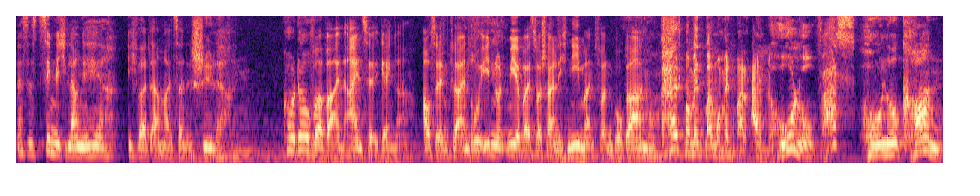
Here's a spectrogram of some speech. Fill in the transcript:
es ist ziemlich lange her. Ich war damals seine Schülerin. Cordova war ein Einzelgänger. Außer dem kleinen Druiden und mir weiß wahrscheinlich niemand von Bogano. Halt, Moment mal, Moment mal. Ein Holo, was? Holocron.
